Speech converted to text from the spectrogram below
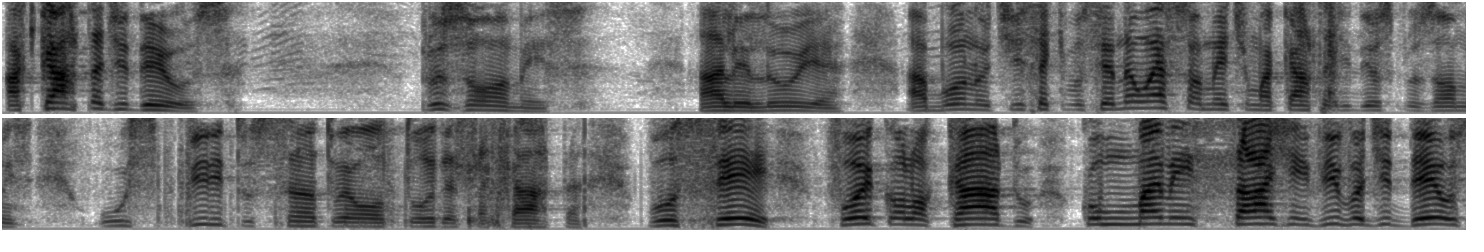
a carta de Deus para os homens. Aleluia. A boa notícia é que você não é somente uma carta de Deus para os homens, o Espírito Santo é o autor dessa carta. Você foi colocado como uma mensagem viva de Deus,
